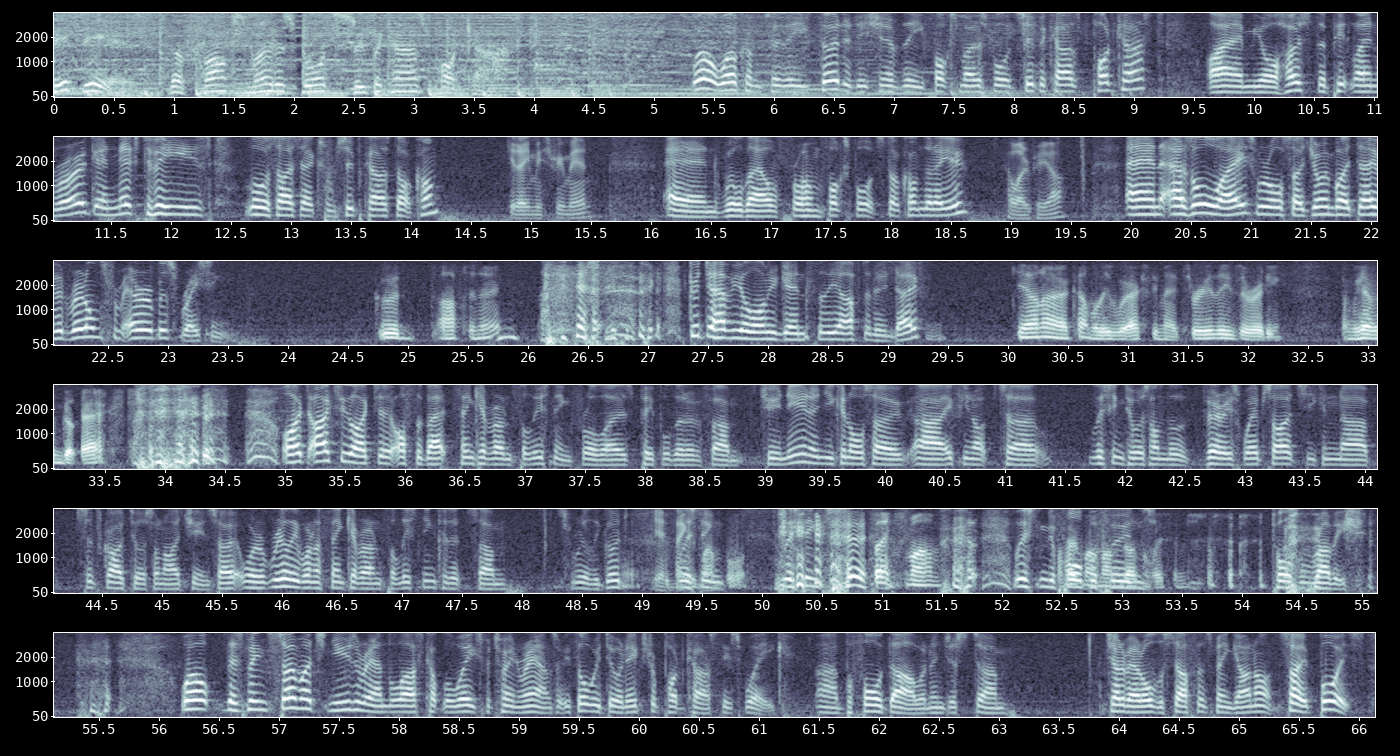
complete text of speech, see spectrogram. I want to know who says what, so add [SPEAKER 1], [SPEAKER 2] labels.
[SPEAKER 1] This is the Fox Motorsports Supercars podcast.
[SPEAKER 2] Well, welcome to the third edition of the Fox Motorsport Supercars podcast. I am your host, the Pit Lane Rogue, and next to me is Lewis Isaacs from supercars.com
[SPEAKER 3] G'day, mystery man.
[SPEAKER 2] and Will Dale from foxsports.com.au.
[SPEAKER 4] Hello, PR.
[SPEAKER 2] And as always, we're also joined by David Reynolds from Erebus Racing.
[SPEAKER 5] Good afternoon.
[SPEAKER 2] Good to have you along again for the afternoon, Dave.
[SPEAKER 5] Yeah, I can't believe we actually made three of these already, and we haven't got axed.
[SPEAKER 2] I I actually like to, off the bat, thank everyone for listening, for all those people that have um, tuned in. And you can also, uh, if you're not uh, listening to us on the various websites, you can uh, subscribe to us on iTunes. So we really want to thank everyone for listening because it's um, it's really good.
[SPEAKER 3] Yeah, thanks,
[SPEAKER 2] listening,
[SPEAKER 3] Mum.
[SPEAKER 2] listening to
[SPEAKER 5] Thanks, Mum.
[SPEAKER 2] listening to
[SPEAKER 5] I
[SPEAKER 2] four
[SPEAKER 5] hope my mum
[SPEAKER 2] buffoons
[SPEAKER 5] listen.
[SPEAKER 2] talking rubbish. Well, there's been so much news around the last couple of weeks between rounds that we thought we'd do an extra podcast this week uh, before Darwin and just um, chat about all the stuff that's been going on. So, boys,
